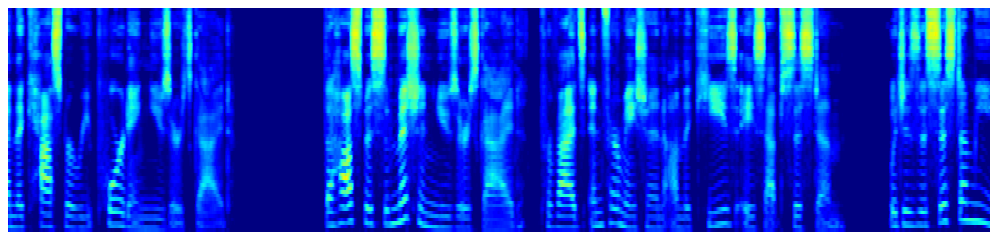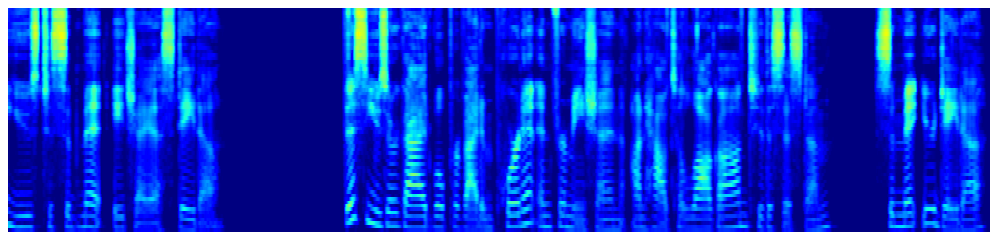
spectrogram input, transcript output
and the Casper Reporting Users Guide. The Hospice Submission Users Guide provides information on the QIES ASAP system, which is the system you use to submit HIS data. This user guide will provide important information on how to log on to the system, submit your data,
